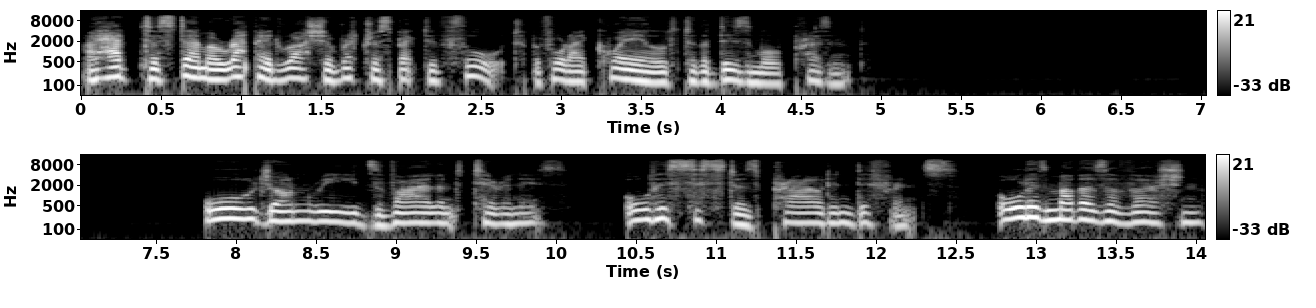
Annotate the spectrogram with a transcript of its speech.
I had to stem a rapid rush of retrospective thought before I quailed to the dismal present. All John Reed's violent tyrannies, all his sister's proud indifference, all his mother's aversion,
